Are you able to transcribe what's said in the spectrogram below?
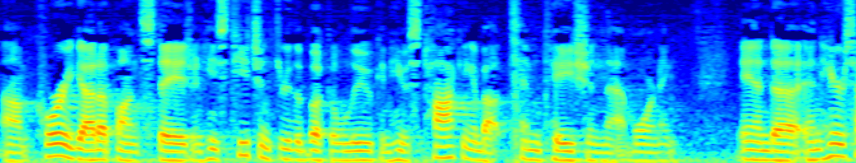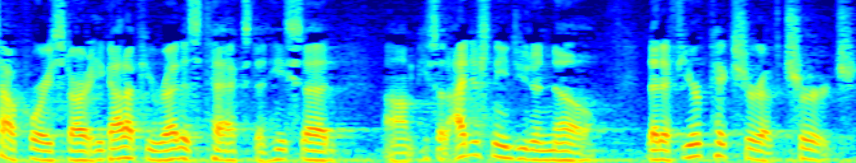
um, Corey got up on stage and he's teaching through the book of Luke and he was talking about temptation that morning. And, uh, and here's how Corey started. He got up, he read his text, and he said, um, he said, I just need you to know that if your picture of church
